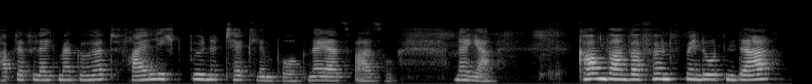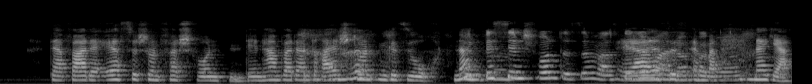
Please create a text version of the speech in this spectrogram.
habt ihr vielleicht mal gehört? Freilichtbühne Tecklenburg. Naja, es war so. Naja, kaum waren wir fünf Minuten da, da war der erste schon verschwunden. Den haben wir dann drei Stunden gesucht. Ne? Ein bisschen Schwund ist immer. Es ja, immer es ist immer. Naja,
